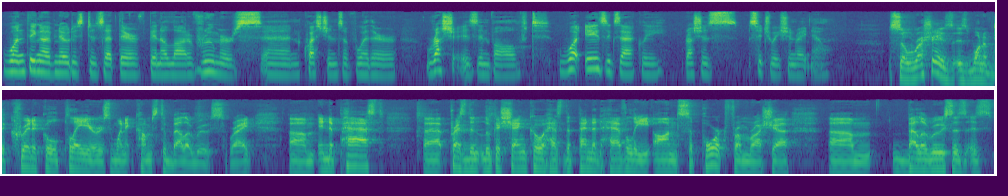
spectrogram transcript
One thing I've noticed is that there have been a lot of rumors and questions of whether Russia is involved. What is exactly Russia's situation right now? So, Russia is, is one of the critical players when it comes to Belarus, right? Um, in the past, uh, President Lukashenko has depended heavily on support from Russia. Um, Belarus is, is,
